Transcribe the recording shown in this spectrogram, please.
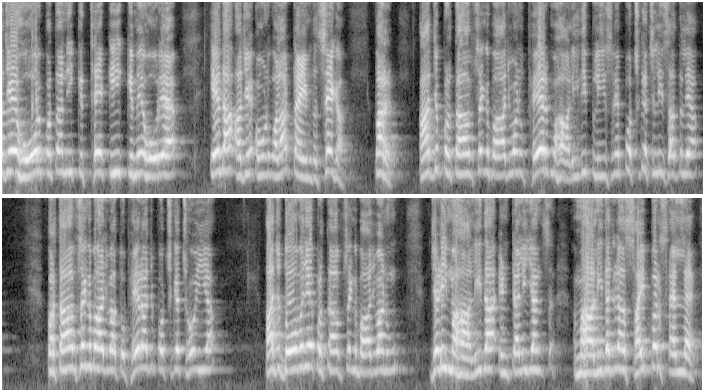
ਅਜੇ ਹੋਰ ਪਤਾ ਨਹੀਂ ਕਿੱਥੇ, ਕੀ, ਕਿਵੇਂ ਹੋ ਰਿਹਾ। ਇਹਦਾ ਅਜੇ ਆਉਣ ਵਾਲਾ ਟਾਈਮ ਦੱਸੇਗਾ। ਪਰ ਅੱਜ ਪ੍ਰਤਾਪ ਸਿੰਘ ਬਾਜਵਾ ਨੂੰ ਫੇਰ ਮੋਹਾਲੀ ਦੀ ਪੁਲਿਸ ਨੇ ਪੁੱਛਗਿੱਛ ਲਈ ਸੱਦ ਲਿਆ। ਪ੍ਰਤਾਪ ਸਿੰਘ ਬਾਜਵਾ ਤੋਂ ਫੇਰ ਅੱਜ ਪੁੱਛਗਿੱਛ ਹੋਈ ਆ। ਅੱਜ 2 ਵਜੇ ਪ੍ਰਤਾਪ ਸਿੰਘ ਬਾਜਵਾ ਨੂੰ ਜਿਹੜੀ ਮਹਾਲੀ ਦਾ ਇੰਟੈਲੀਜੈਂਸ ਮਹਾਲੀ ਦਾ ਜਿਹੜਾ ਸਾਈਬਰ ਸੈੱਲ ਹੈ,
